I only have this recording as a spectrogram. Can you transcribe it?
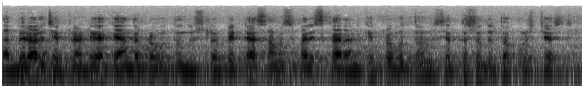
సభ్యురాలు చెప్పినట్టుగా కేంద్ర ప్రభుత్వం దృష్టిలో పెట్టి ఆ సమస్య పరిష్కారానికి ప్రభుత్వం చిత్తశుద్ధితో కృషి చేస్తుంది.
